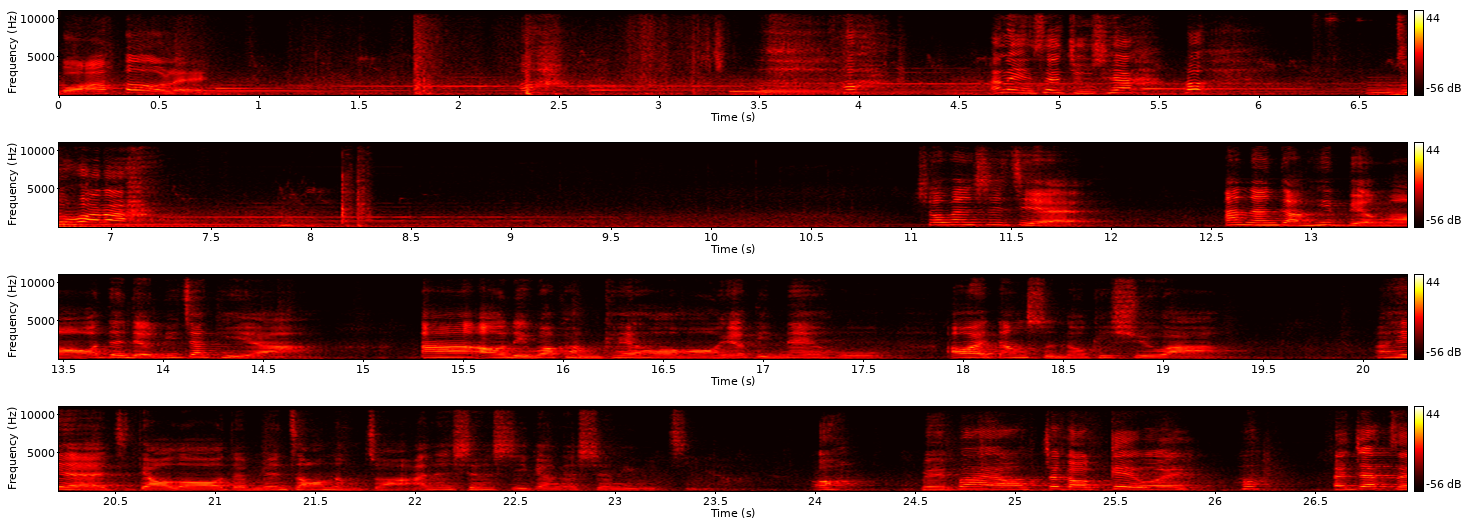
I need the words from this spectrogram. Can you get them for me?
偌好咧。啊，好，安尼会使就车，好，出发啦。秀芬师姐，啊南港迄边哦，我得着你才去啊。啊，后日我同客户吼要伫内湖，啊，我会当顺路去收啊。啊，迄个一条路就免走两转，安尼省时间佮省油钱啊。哦，袂歹哦，这个计划，好，来遮坐。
